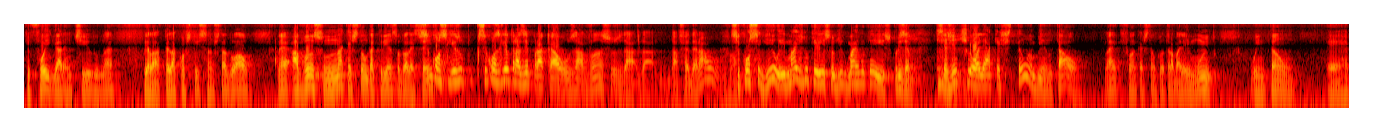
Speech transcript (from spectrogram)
que foi garantido, né? Pela, pela Constituição Estadual. Né? Avanço na questão da criança e adolescente. Se conseguiu, se conseguiu trazer para cá os avanços da, da, da federal? João? Se conseguiu, e mais do que isso, eu digo mais do que isso. Por exemplo, se a gente olhar a questão ambiental, né? que foi uma questão que eu trabalhei muito, o então é,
